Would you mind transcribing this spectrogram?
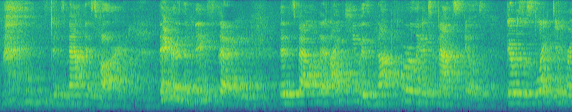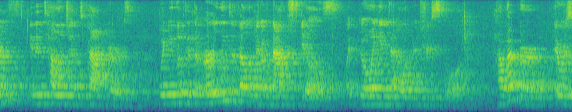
Since math is hard. There's a big study that's found that IQ is not correlated to math skills. There was a slight difference in intelligence factors when you looked at the early development of math skills, like going into elementary school. However, there was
